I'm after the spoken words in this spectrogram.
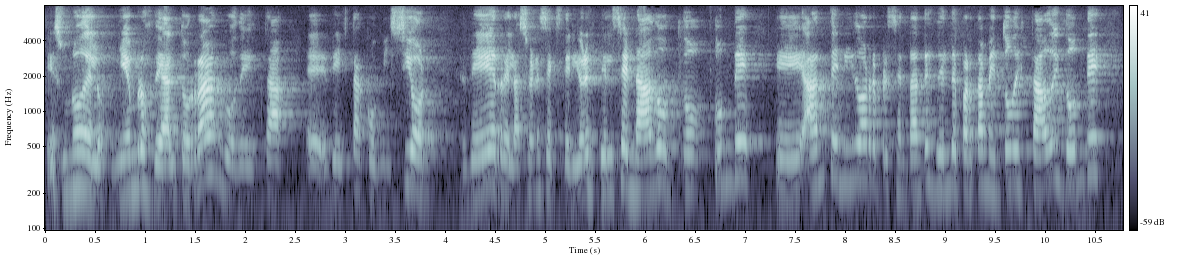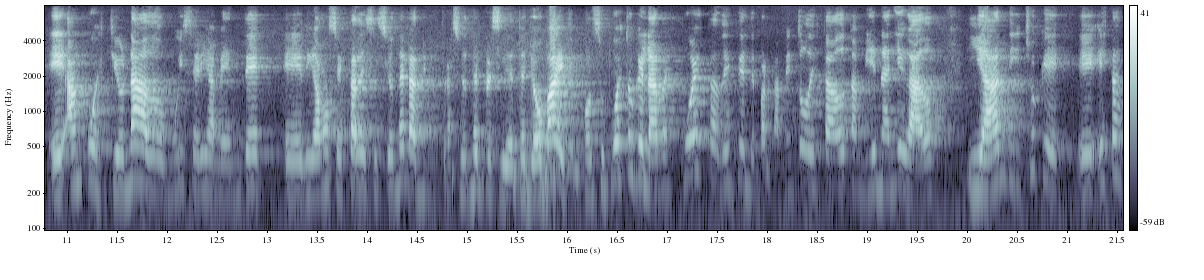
es uno de los miembros de alto rango de esta, eh, de esta comisión de Relaciones Exteriores del Senado, donde eh, han tenido a representantes del Departamento de Estado y donde eh, han cuestionado muy seriamente, eh, digamos, esta decisión de la administración del presidente Joe Biden. Por supuesto que la respuesta desde el Departamento de Estado también ha llegado y han dicho que esta,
